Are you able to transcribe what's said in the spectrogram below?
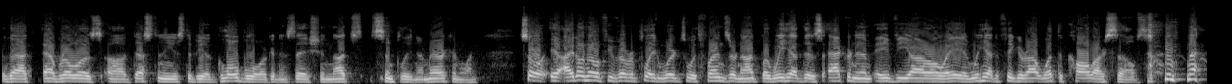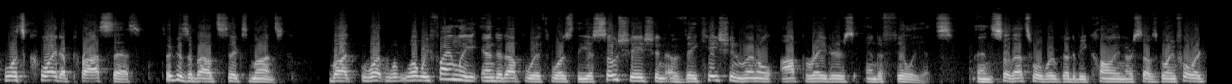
that Avroa's uh, destiny is to be a global organization, not simply an American one. So I don't know if you've ever played Words with Friends or not, but we had this acronym AVROA, and we had to figure out what to call ourselves. that was quite a process. It took us about six months. But what, what we finally ended up with was the Association of Vacation Rental Operators and Affiliates. And so that's what we're going to be calling ourselves going forward.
